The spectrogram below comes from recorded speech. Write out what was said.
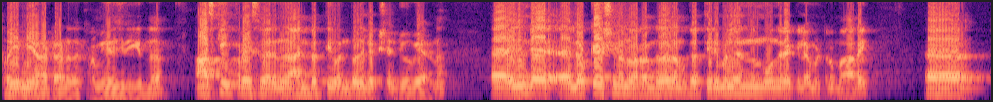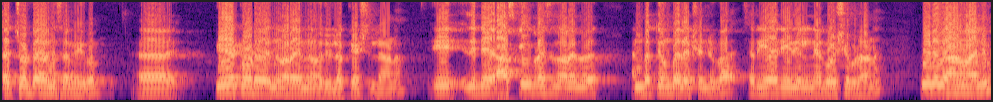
പ്രീമിയം ആയിട്ടാണ് ഇത് ക്രമീകരിച്ചിരിക്കുന്നത്. ആസ്കിംഗ് പ്രൈസ് വരുന്നത് അൻപത്തി ഒൻപത് ലക്ഷം രൂപയാണ്. ഇതിന്റെ ലൊക്കേഷൻ എന്ന് പറയുന്നത് നമുക്ക് തിരുമലയിൽ നിന്ന് മൂന്നര കിലോമീറ്റർ മാറി തച്ചോട്ടുകാവിന് സമീപം ആ, ഈഴക്കോട് എന്ന് പറയുന്ന ഒരു ലൊക്കേഷനിലാണ് ഈ ഇതിന്റെ ആസ്കിംഗ് പ്രൈസ് എന്ന് പറയുന്നത് അൻപത്തി ഒമ്പത് ലക്ഷം രൂപ. ചെറിയ രീതിയിൽ നെഗോഷ്യബിൾ ആണ്. വീട് കാണുവാനും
